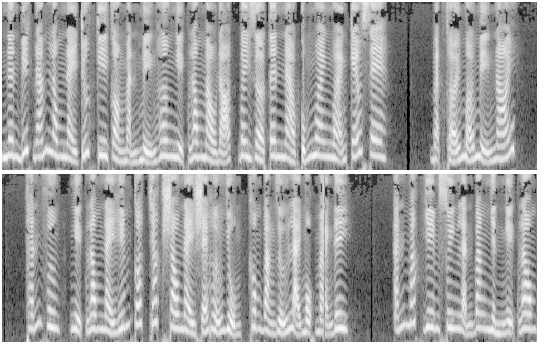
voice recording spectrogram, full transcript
Nên biết đám long này trước kia còn mạnh miệng hơn nghiệt long màu đỏ, bây giờ tên nào cũng ngoan ngoãn kéo xe. Bạch Khởi mở miệng nói. Thánh Vương, nghiệt long này hiếm có chắc sau này sẽ hữu dụng, không bằng giữ lại một mạng đi. Ánh mắt Diêm Xuyên lạnh băng nhìn nghiệt long.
